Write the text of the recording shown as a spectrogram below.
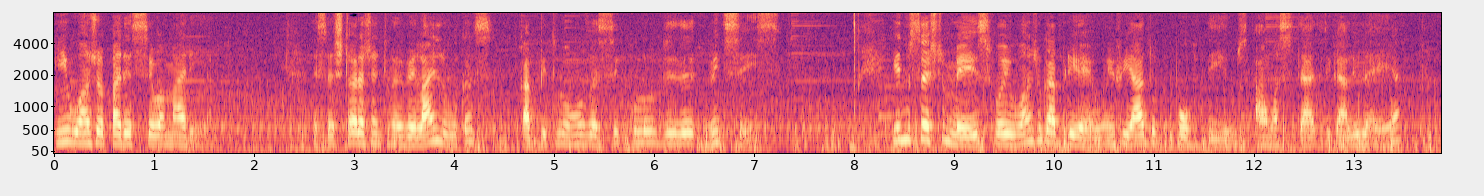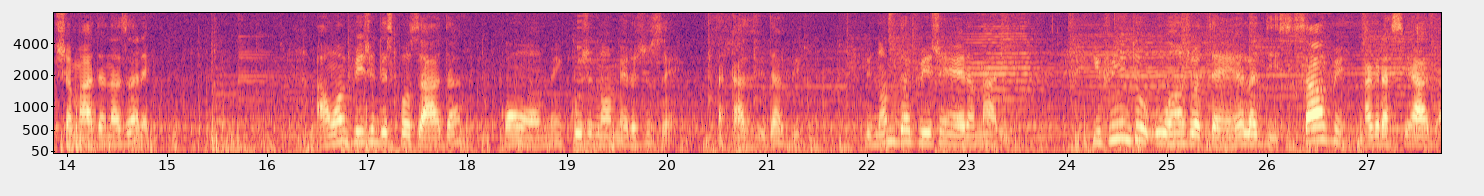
e o anjo apareceu a Maria. Essa história a gente vai ver lá em Lucas, capítulo 1, versículo 26. E no sexto mês foi o anjo Gabriel enviado por Deus a uma cidade de Galiléia chamada Nazaré, a uma virgem desposada com um homem cujo nome era José, da casa de Davi. E o nome da virgem era Maria. E vindo o anjo até ela, disse: Salve, agraciada,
